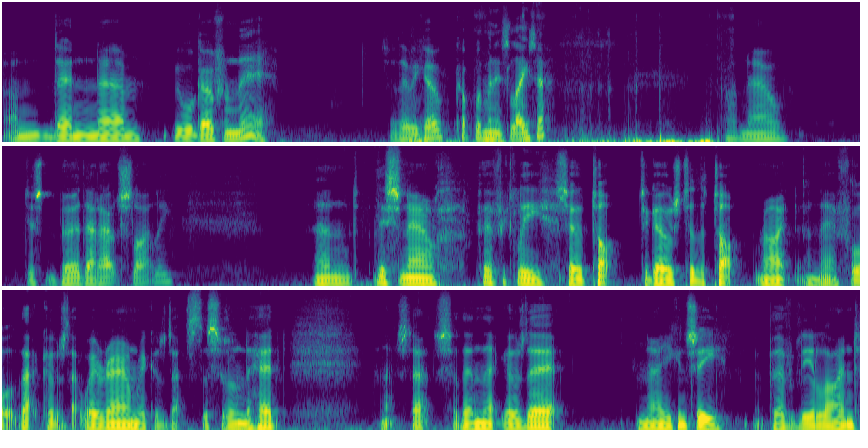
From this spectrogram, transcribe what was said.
and then um, we will go from there. So there we go a couple of minutes later. I've now just burred that out slightly and this now perfectly so top to goes to the top right and therefore that goes that way round because that's the cylinder head and that's that so then that goes there. Now you can see perfectly aligned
